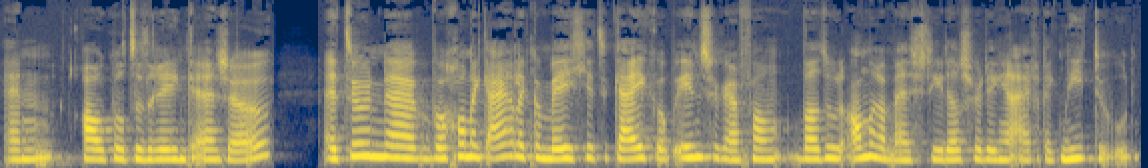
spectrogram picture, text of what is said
en alcohol te drinken en zo. En toen uh, begon ik eigenlijk een beetje te kijken op Instagram van wat doen andere mensen die dat soort dingen eigenlijk niet doen.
